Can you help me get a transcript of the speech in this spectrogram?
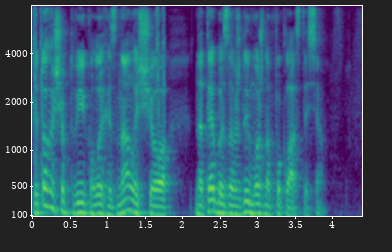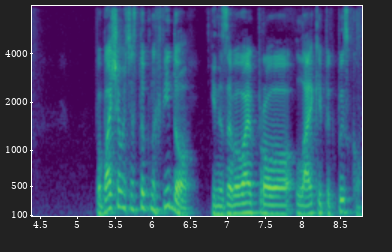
Для того, щоб твої колеги знали, що на тебе завжди можна покластися. Побачимось в наступних відео і не забувай про лайк і підписку.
